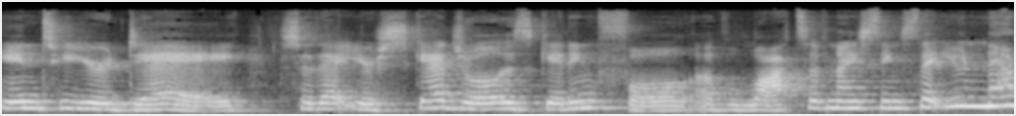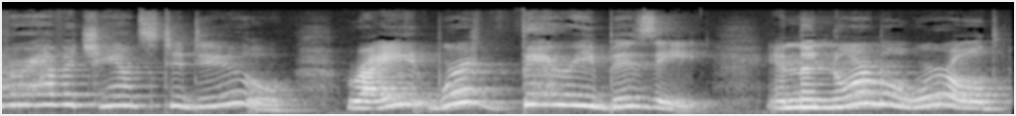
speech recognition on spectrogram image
into your day so that your schedule is getting full of lots of nice things that you never have a chance to do, right? We're very busy. In the normal world,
